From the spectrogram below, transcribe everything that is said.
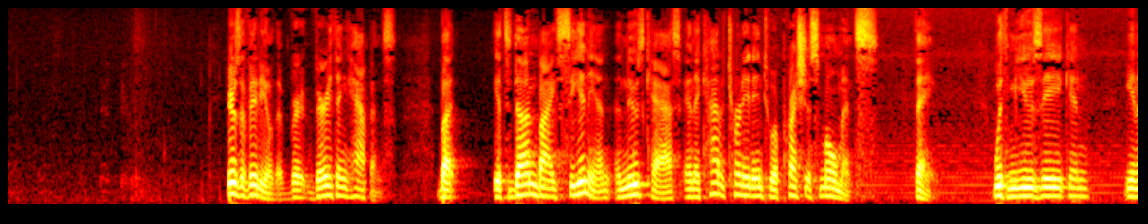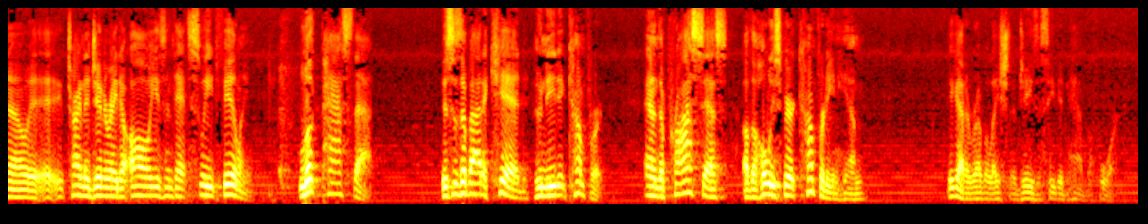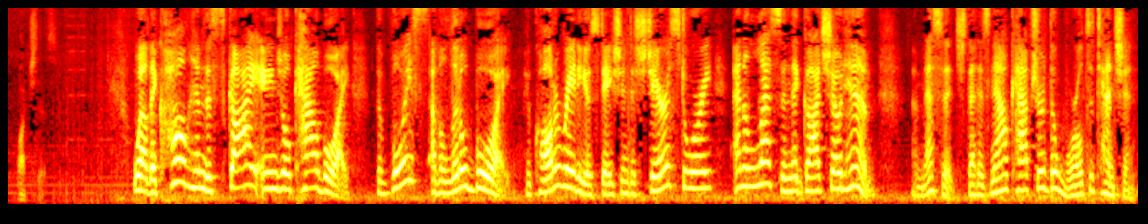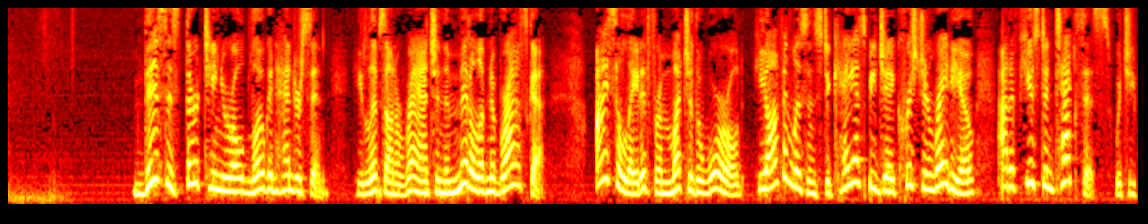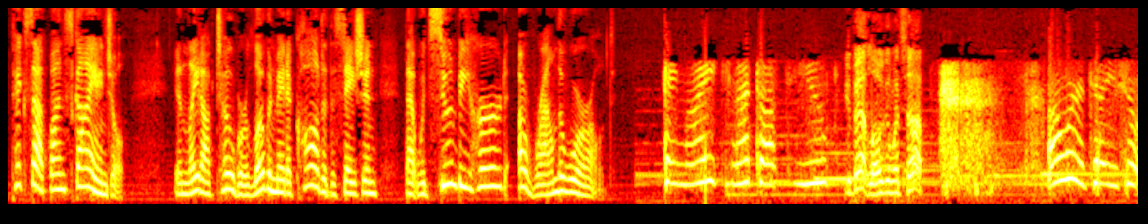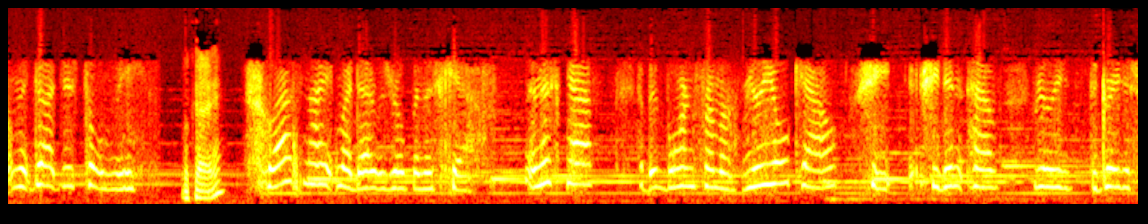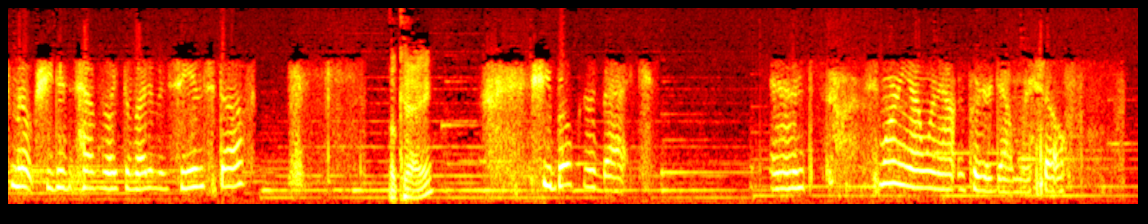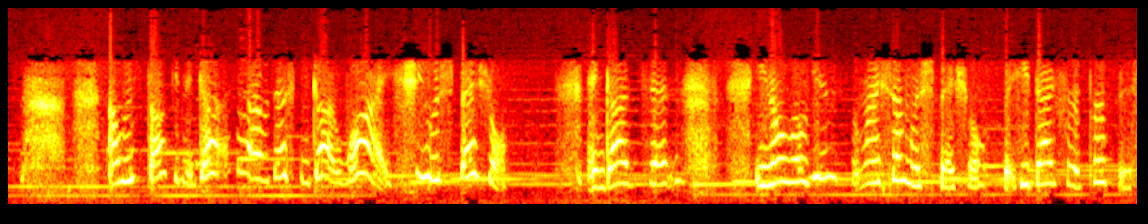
Here's a video. The very, very thing happens. But it's done by CNN, a newscast, and they kind of turn it into a precious moments thing with music and, you know, trying to generate a, oh, isn't that sweet feeling? Look past that. This is about a kid who needed comfort. And the process of the Holy Spirit comforting him, he got a revelation of Jesus he didn't have before. Watch this. Well, they call him the Sky Angel Cowboy, the voice of a little boy who called a radio station to share a story and a lesson that God showed him, a message that has now captured the world's attention. This is 13 year old Logan Henderson. He lives on a ranch in the middle of Nebraska. Isolated from much of the world, he often listens to KSBJ Christian Radio out of Houston, Texas, which he picks up on Sky Angel. In late October, Logan made a call to the station that would soon be heard around the world. Hey, Mike, can I talk to you? You bet, Logan. What's up? I want to tell you something that God just told me. Okay. Last night, my dad was roping this calf. And this calf had been born from a really old cow. She she didn't have really the greatest milk. She didn't have like the vitamin C and stuff. Okay. She broke her back. And this morning I went out and put her down myself. I was talking to God. I was asking God why she was special. And God said, You know, Logan, my son was special, but he died for a purpose.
